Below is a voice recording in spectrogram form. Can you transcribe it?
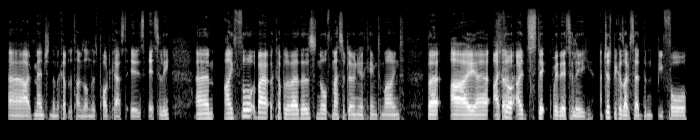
uh, I've mentioned them a couple of times on this podcast, is Italy. Um, I thought about a couple of others. North Macedonia came to mind, but I uh, I thought I'd stick with Italy just because I've said them before.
